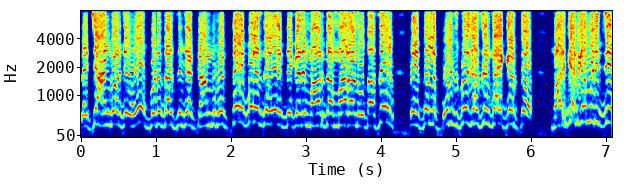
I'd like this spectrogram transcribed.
त्याच्या अंगावर जे ओप पडत असेल ज्या काम रक्तपर्यंत या ठिकाणी मारता मारहाण होत असेल तर इथलं पोलीस प्रशासन काय करतं? मार्केट कमिटीचे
